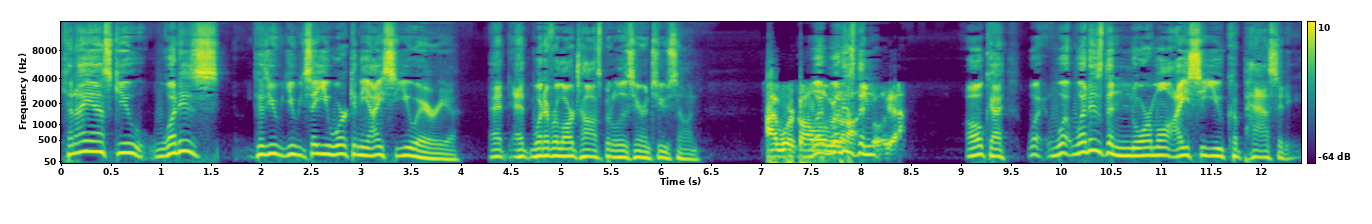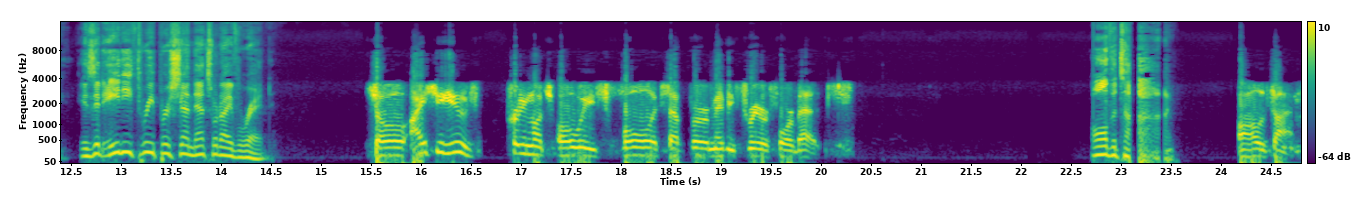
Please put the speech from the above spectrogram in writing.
Can I ask you what is because you you say you work in the ICU area at at whatever large hospital is here in Tucson? I work all What- over what the is the- hospital. yeah. Okay, what what what is the normal ICU capacity? Is it eighty three percent? That's what I've read. So ICU is pretty much always full except for maybe three or four beds all the time. all the time.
